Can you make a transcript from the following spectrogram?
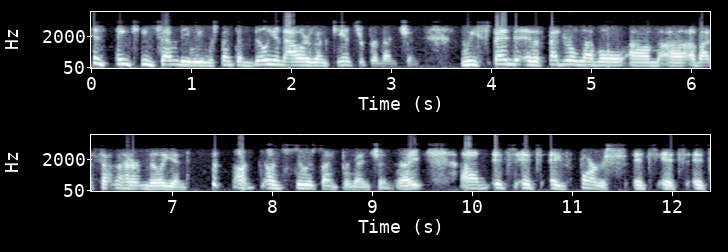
in 1970, we spent a billion dollars on cancer prevention. We spend at a federal level um, uh, about 700 million on, on suicide prevention, right? Um, it's it's a farce. It's it's it's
